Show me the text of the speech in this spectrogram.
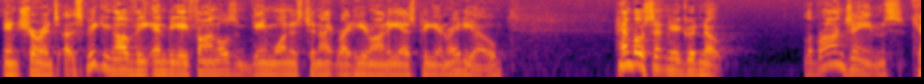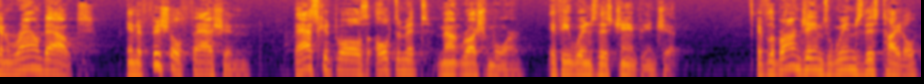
Insurance. Uh, speaking of the NBA Finals, and Game One is tonight right here on ESPN Radio. Hembo sent me a good note. LeBron James can round out in official fashion basketball's ultimate Mount Rushmore if he wins this championship. If LeBron James wins this title,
